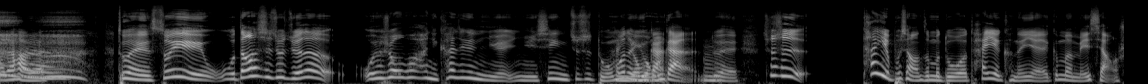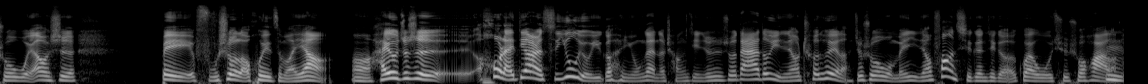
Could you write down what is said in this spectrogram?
好的，好的。对，所以我当时就觉得，我就说哇，你看这个女女性就是多么的很勇敢敢，嗯对，就是她也不想这么多，她也可能也根本没想说我要是被辐射了会怎么样。嗯，还有就是呃后来第二次又有一个很勇敢的场景，就是说大家都已经要撤退了，就说我们已经放弃跟这个怪物去说话了。嗯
